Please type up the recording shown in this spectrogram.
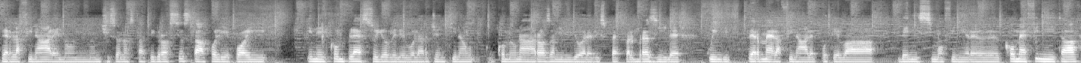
per la finale non, non ci sono stati grossi ostacoli e poi nel complesso io vedevo l'Argentina come una rosa migliore rispetto al Brasile, quindi per me la finale poteva benissimo finire come è finita,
